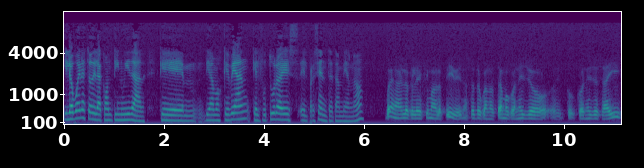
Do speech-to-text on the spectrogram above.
Y lo bueno esto de la continuidad, que mm, digamos que vean que el futuro es el presente también, ¿no? Bueno, es lo que le decimos a los pibes. Nosotros cuando estamos con ellos, eh, co- con ellos ahí,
